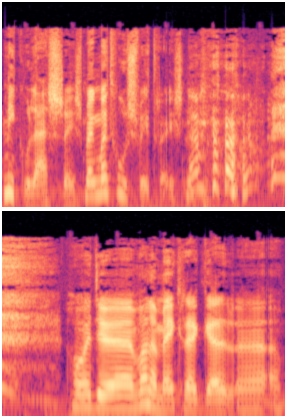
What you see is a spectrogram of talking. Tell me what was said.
Mikulásra is, meg majd húsvétra is, nem? Hogy valamelyik reggel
